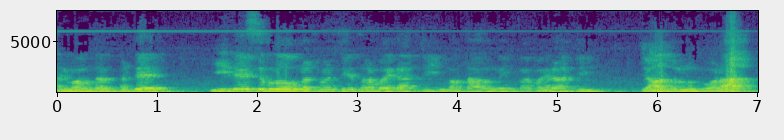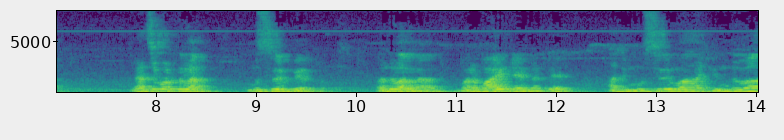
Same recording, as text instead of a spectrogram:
అని మమతారు అంటే ఈ దేశంలో ఉన్నటువంటి ఇతర మైనార్టీ మతాలని మైనార్టీ జాతులను కూడా రెచ్చగొడుతున్నారు ముస్లిం పేరుతో. అందువల్ల మన పాయింట్ ఏంటంటే అది ముస్లిమా హిందువా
